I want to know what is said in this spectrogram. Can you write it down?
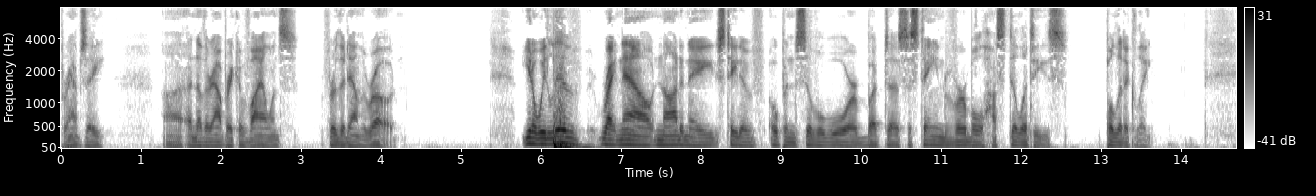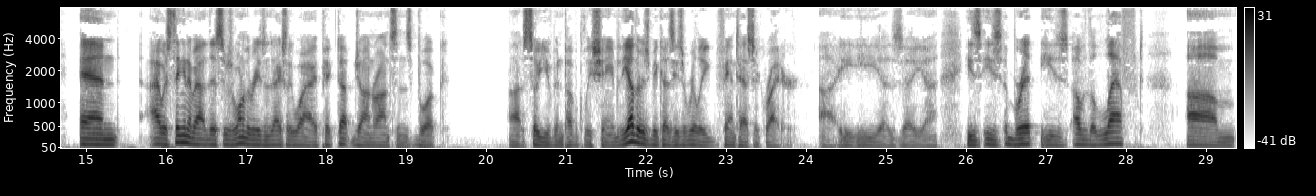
perhaps a another outbreak of violence further down the road. You know, we live right now not in a state of open civil war, but uh, sustained verbal hostilities politically. And I was thinking about this. It was one of the reasons actually why I picked up Jon Ronson's book, uh, So You've Been Publicly Shamed. The other is because he's a really fantastic writer. Uh, he, he, is a uh, he's he's a Brit. He's of the left, um,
